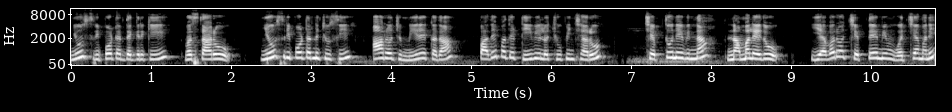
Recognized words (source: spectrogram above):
న్యూస్ రిపోర్టర్ దగ్గరికి వస్తారు. న్యూస్ రిపోర్టర్ని చూసి ఆ రోజు మీరే కదా పదే పదే టీవీలో చూపించారు. చెప్తూనే విన్నా నమ్మలేదు. ఎవరో చెప్తే మేము వచ్చామని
